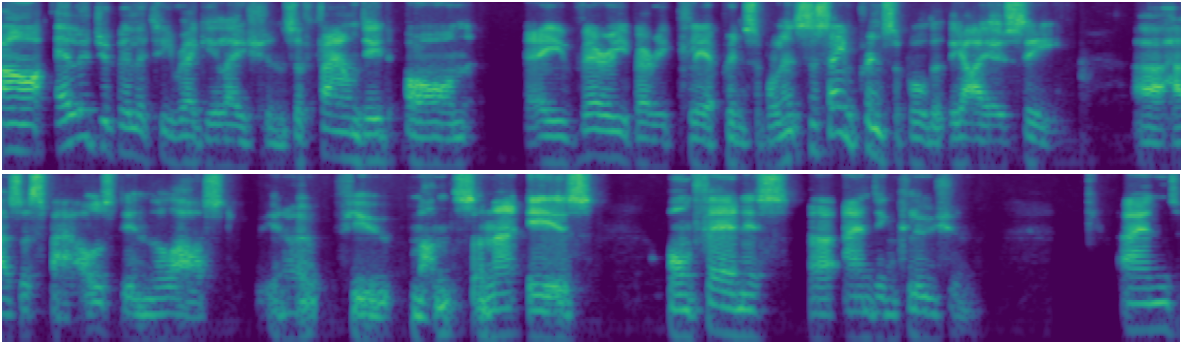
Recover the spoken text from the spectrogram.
our eligibility regulations are founded on a very very clear principle and it's the same principle that the IOC uh, has espoused in the last you know few months and that is on fairness uh, and inclusion and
